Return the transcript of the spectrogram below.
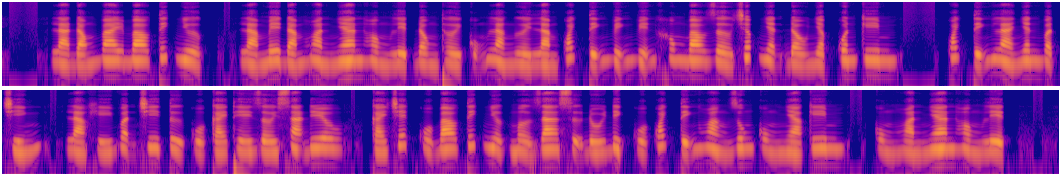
Là đóng vai bao tích nhược, là mê đám hoàn nhan hồng liệt đồng thời cũng là người làm quách tĩnh vĩnh viễn không bao giờ chấp nhận đầu nhập quân kim. Quách tĩnh là nhân vật chính, là khí vận chi tử của cái thế giới xạ điêu. Cái chết của bao tích nhược mở ra sự đối địch của quách tĩnh Hoàng Dung cùng nhà Kim, cùng hoàn nhan hồng liệt.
